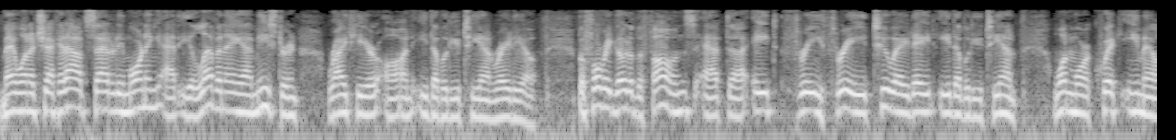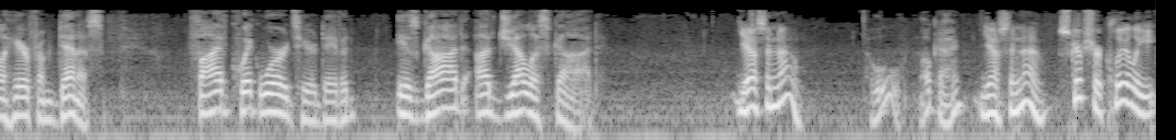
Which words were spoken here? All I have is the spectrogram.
You may want to check it out Saturday morning at 11 a.m. Eastern, right here on EWTN Radio. Before we go to the phones at uh, 833-288-EWTN, one more quick email here from Dennis. Five quick words here, David. Is God a jealous God? Yes and no. Ooh, okay. Yes and no. Scripture clearly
